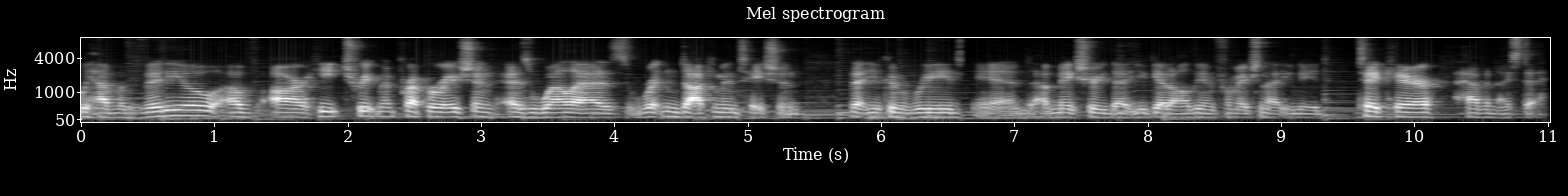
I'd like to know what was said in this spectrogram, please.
We have a video of our heat treatment preparation as well as written documentation that you can read and uh, make sure that you get all the information that you need. Take care. Have a nice day.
